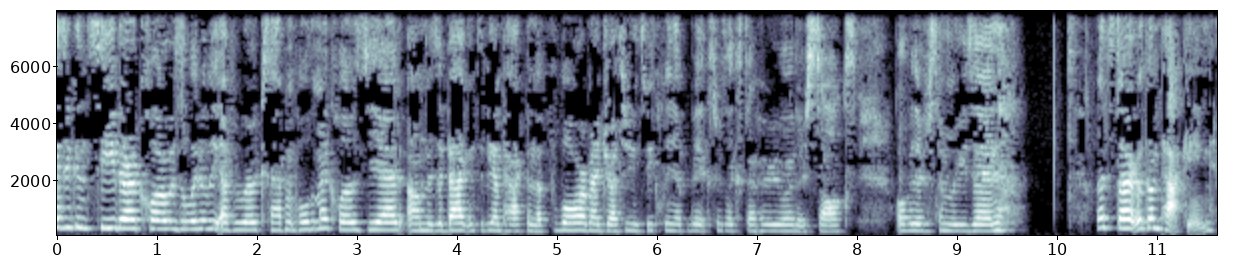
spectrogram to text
as you can see, there are clothes literally everywhere because I haven't pulled up my clothes yet. Um, there's a bag needs to be unpacked on the floor. My dresser needs to be cleaned up a bit there's like stuff everywhere. There's socks over there for some reason. Let's start with unpacking.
